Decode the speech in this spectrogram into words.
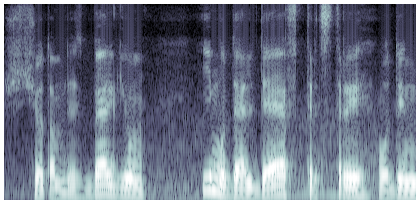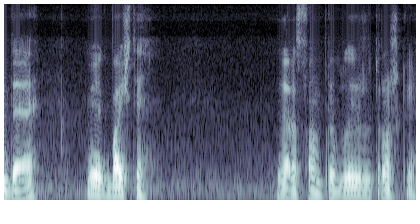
що там десь Belgium. І модель DF331D. Ну, як бачите, зараз вам приближу трошки.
